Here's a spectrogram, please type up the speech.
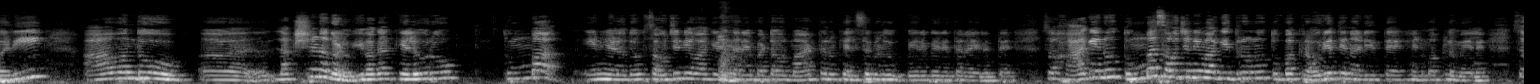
ಬರೀ ಆ ಒಂದು ಲಕ್ಷಣಗಳು ಇವಾಗ ಕೆಲವರು ತುಂಬಾ ಏನ್ ಹೇಳೋದು? ಸೌಜನ್ಯವಾಗಿರ್ತಾರೆ ಬಟ್ ಅವ್ರು ಮಾಡ್ತಿರೋ ಕೆಲಸಗಳು ಬೇರೆ ಬೇರೆ ತರ ಇರುತ್ತೆ. ಸೊ ಹಾಗೇನು ತುಂಬಾ ಸೌಜನ್ಯವಾಗಿದ್ರು ತುಂಬಾ ಕ್ರೌರ್ಯತೆ ನಡೆಯುತ್ತೆ ಹೆಣ್ಮಕ್ಳ ಮೇಲೆ. ಸೊ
